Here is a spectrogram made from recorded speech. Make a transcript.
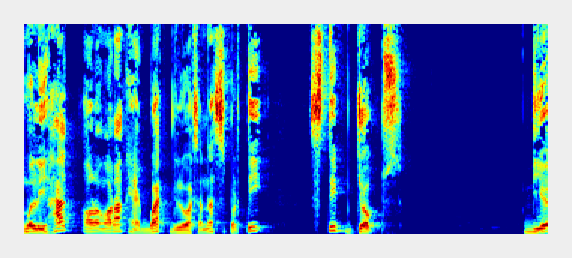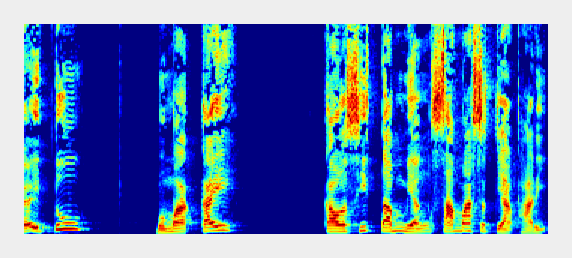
melihat orang-orang hebat di luar sana seperti Steve Jobs. Dia itu memakai kaos hitam yang sama setiap hari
